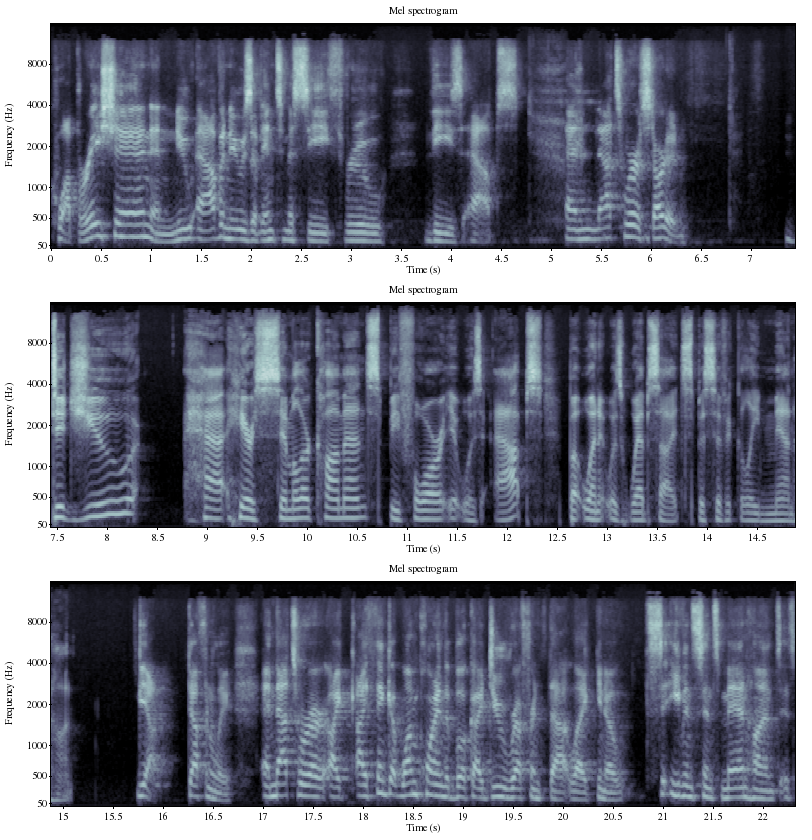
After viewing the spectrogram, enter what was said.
cooperation and new avenues of intimacy through these apps? And that's where it started. Did you ha- hear similar comments before it was apps, but when it was websites, specifically Manhunt? Yeah, definitely. And that's where I, I think at one point in the book i do reference that like you know even since manhunt it's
